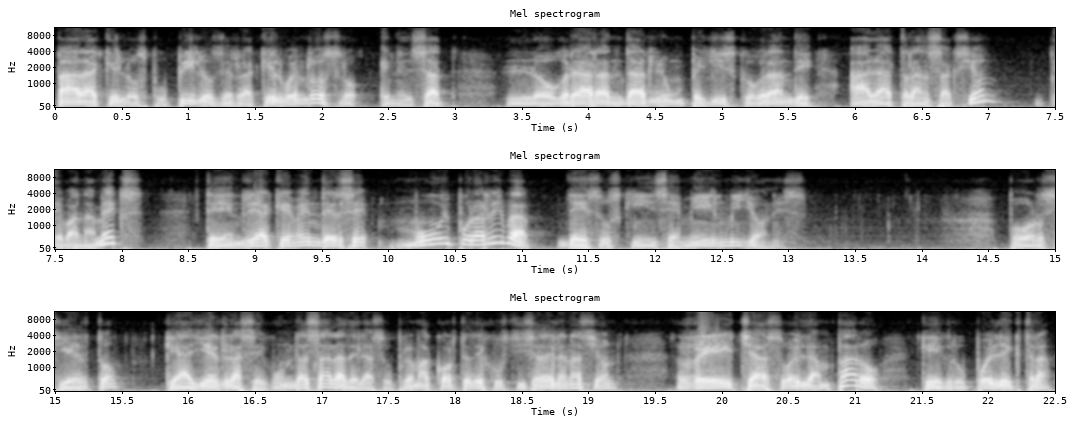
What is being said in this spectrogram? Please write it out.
Para que los pupilos de Raquel Buenrostro en el SAT lograran darle un pellizco grande a la transacción de Banamex, tendría que venderse muy por arriba de esos 15 mil millones. Por cierto, que ayer la segunda sala de la Suprema Corte de Justicia de la Nación rechazó el amparo que el Grupo Electra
